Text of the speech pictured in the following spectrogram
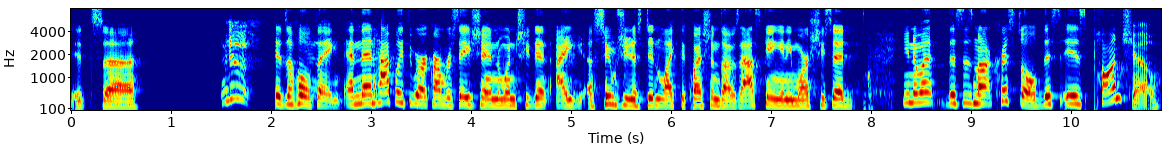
it's uh No. it's a whole thing. And then halfway through our conversation, when she didn't, I assume she just didn't like the questions I was asking anymore. She said, "You know what? This is not Crystal. This is Poncho."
